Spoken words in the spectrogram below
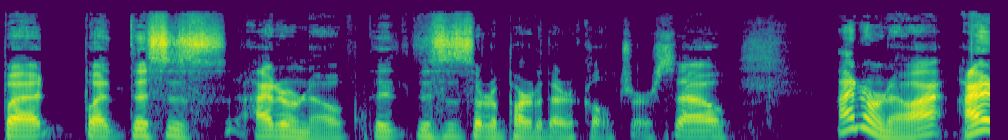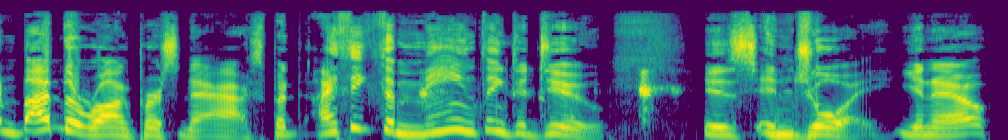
but but this is I don't know. This is sort of part of their culture. So. I don't know. I, I'm, I'm the wrong person to ask, but I think the main thing to do is enjoy. You know,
